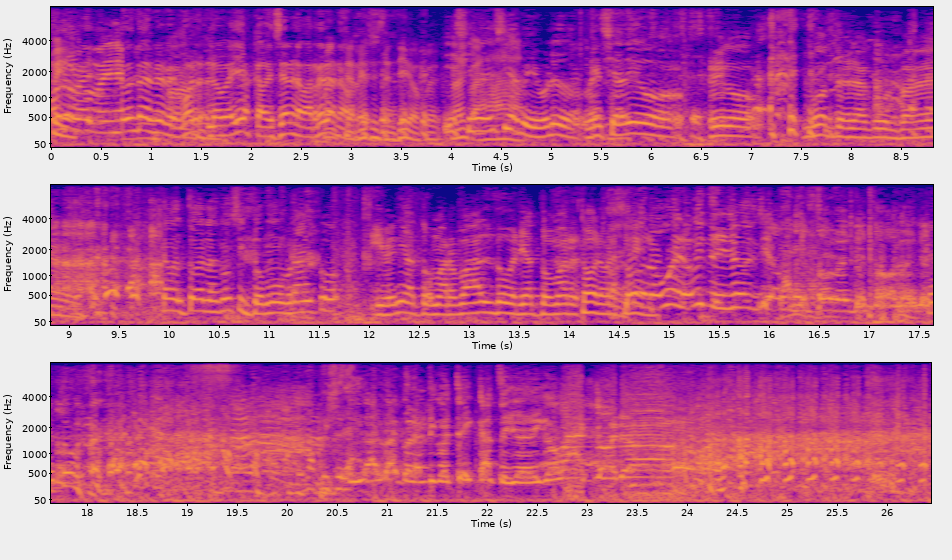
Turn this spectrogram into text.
Pedo. ¿Vos lo veías cabecear en la barrera o no? Se ríe sin sentido, fue. Y si me decía a mí, boludo, me decía Diego, Diego, vos tenés la culpa, eh. Estaban todas las cosas y tomó Branco y venía a tomar Baldo, venía a tomar Todo lo brasileño. todo lo bueno, ¿viste? Y yo decía, que tomen, que tomen, que tomen. Y al banco le digo, che, casa, y yo le digo, ¡Banco, no!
